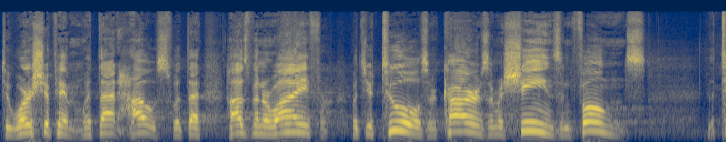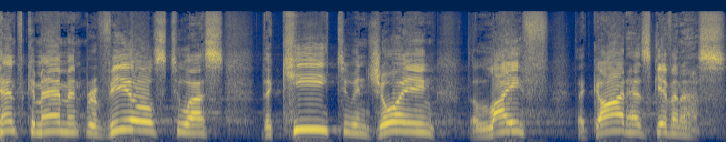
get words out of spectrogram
to worship Him, with that house, with that husband or wife, or with your tools or cars or machines and phones. The 10th commandment reveals to us the key to enjoying the life that God has given us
